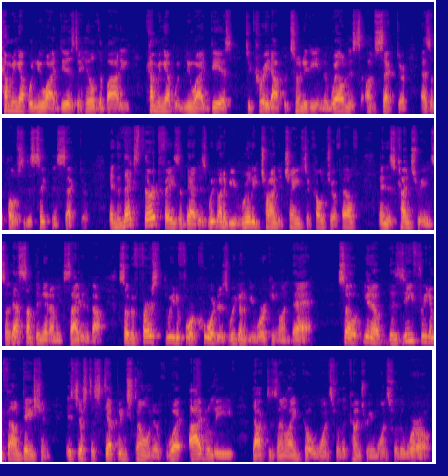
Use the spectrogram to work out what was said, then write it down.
coming up with new ideas to heal the body, coming up with new ideas to create opportunity in the wellness um, sector as opposed to the sickness sector. And the next third phase of that is we're going to be really trying to change the culture of health in this country. And so that's something that I'm excited about. So the first three to four quarters, we're going to be working on that. So, you know, the Z Freedom Foundation is just a stepping stone of what I believe Dr. Zelenko wants for the country and wants for the world.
